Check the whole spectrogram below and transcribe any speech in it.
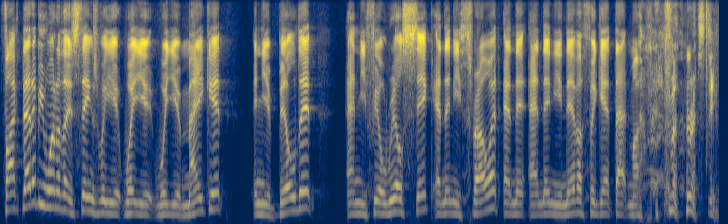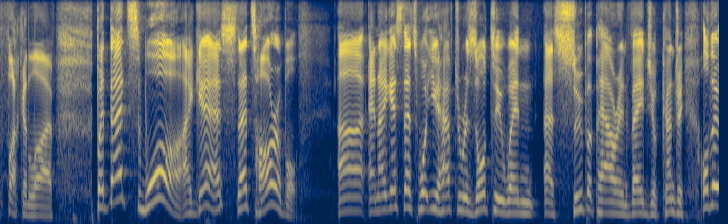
Fuck, that'd be one of those things where you where you where you make it and you build it and you feel real sick and then you throw it and then and then you never forget that moment for the rest of your fucking life. But that's war, I guess. That's horrible. Uh, and I guess that's what you have to resort to when a superpower invades your country. Although,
